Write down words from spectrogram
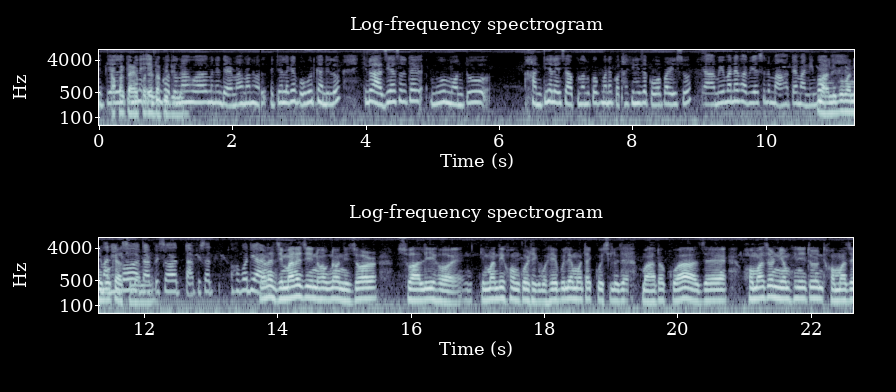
এতিয়ালৈকে মানে এইটো ঘটনা হোৱা মানে ডেৰ মাহ মান হ'ল এতিয়ালৈকে বহুত কান্দিলো। কিন্তু আজি আচলতে মোৰ মনটো শান্তিহে লাগিছে। আপোনালোকক মানে কথাখিনি যে ক'ব পাৰিছো আমি মানে ভাবি আছিলো মাহঁতে মানিব। মানিব মানিব। তাৰপিছত তাৰপিছত হ'ব দিয়া মানে যিমানে যি নহওক ন নিজৰ ছোৱালী হয় কিমান দিন খং কৰি থাকিব। সেই বুলিয়ে মই তাইক কৈছিলো যে মাহঁতক কোৱা যে সমাজৰ নিয়মখিনিতো সমাজে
